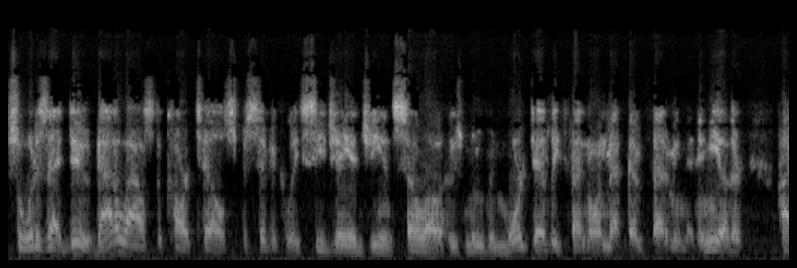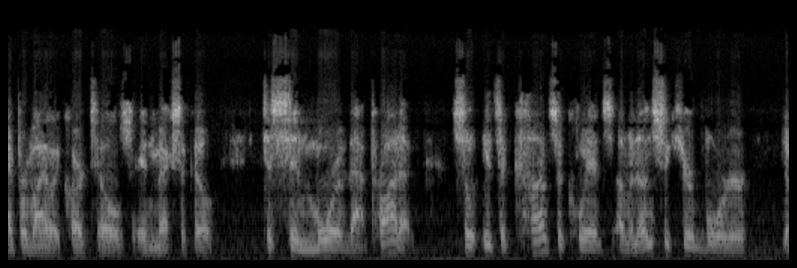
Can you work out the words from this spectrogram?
So what does that do? That allows the cartels, specifically CJNG and Sinaloa, who's moving more deadly fentanyl and methamphetamine than any other hyperviolent cartels in Mexico, to send more of that product. So it's a consequence of an unsecure border, the,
